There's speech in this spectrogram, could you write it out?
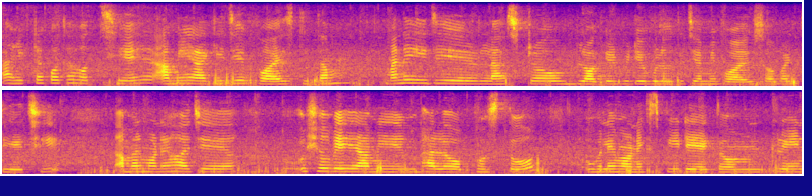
আরেকটা কথা হচ্ছে, আমি আগে যে ভয়েস দিতাম মানে এই যে লাস্ট ব্লগের ভিডিওগুলোতে যে আমি ভয়েস ওভার দিয়েছি, আমার মনে হয় যে, ওইসবে আমি ভালো অভ্যস্ত। আমি অনেক স্পিডে একদম ট্রেন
